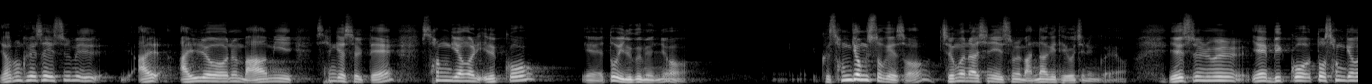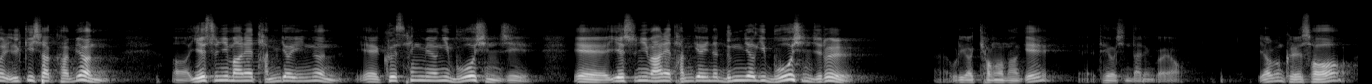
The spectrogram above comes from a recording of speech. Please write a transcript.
여러분 그래서 예수님을 알, 알려는 마음이 생겼을 때 성경을 읽고 예, 또 읽으면요 그 성경 속에서 증언하신 예수님을 만나게 되어지는 거예요. 예수님을 예, 믿고 또 성경을 읽기 시작하면 어, 예수님 안에 담겨 있는 예, 그 생명이 무엇인지, 예, 예수님 안에 담겨 있는 능력이 무엇인지를 우리가 경험하게 되어진다는 거예요. 여러분 그래서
